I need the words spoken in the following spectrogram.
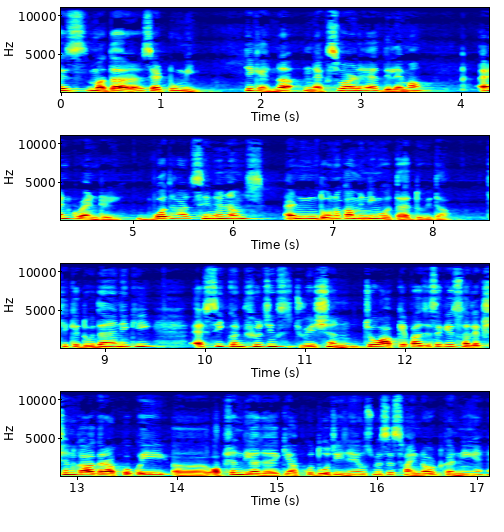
his mother said to me ठीक है नेक्स्ट वर्ड है dilemma and quandary both are synonyms and दोनों का मीनिंग होता है दुविधा. ठीक है, दुविधा यानी कि ऐसी कंफ्यूजिंग सिचुएशन जो आपके पास, जैसे कि सिलेक्शन का अगर आपको कोई ऑप्शन दिया जाए कि आपको दो चीज़ें हैं, उसमें से फाइंड आउट करनी है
